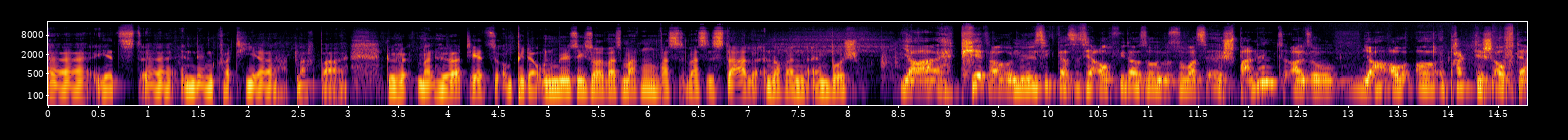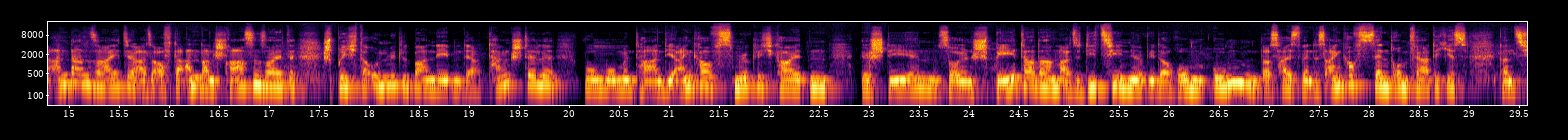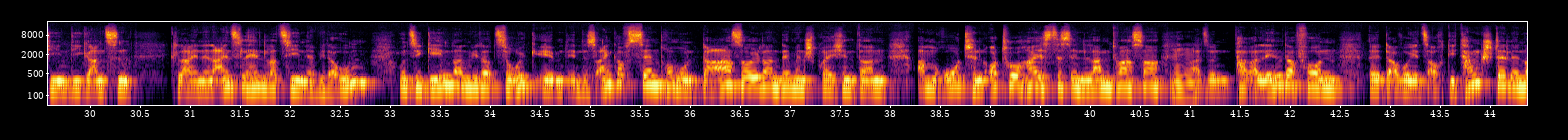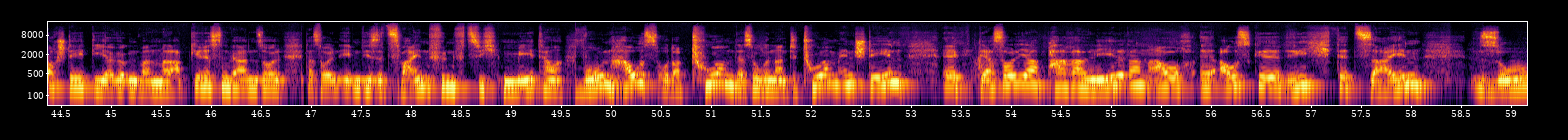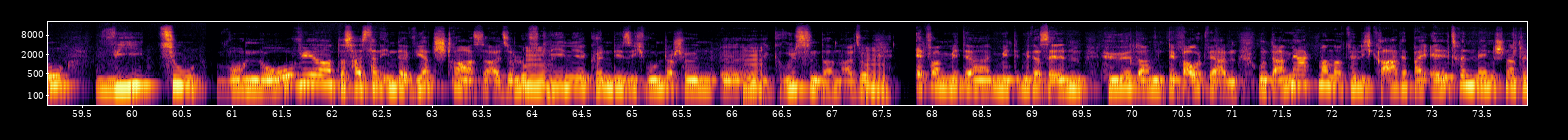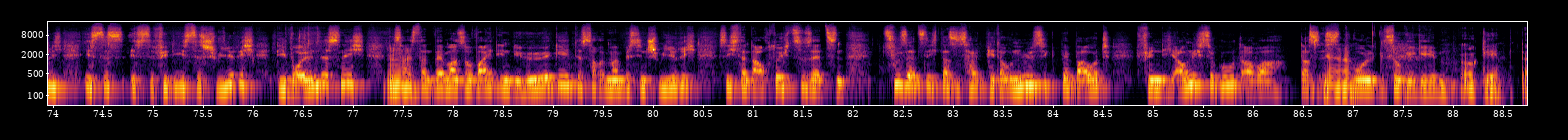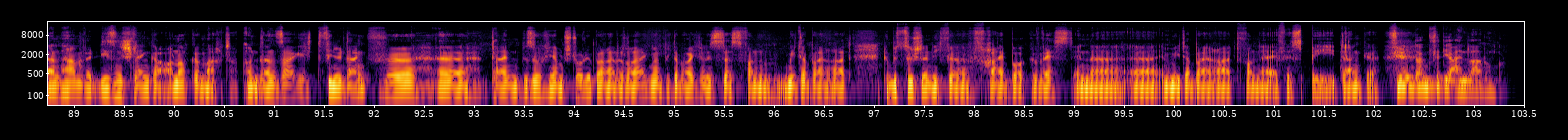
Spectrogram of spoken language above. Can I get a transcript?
jetzt in dem Quartier machbar? Du, man hört jetzt, Peter Unmüßig soll was machen. Was, was ist da noch? Noch in, im Busch? Ja, Peter Unmüßig, das ist ja auch wieder so sowas äh, spannend. Also ja, au, au, praktisch auf der anderen Seite, also auf der anderen Straßenseite, sprich da unmittelbar neben der Tankstelle, wo momentan die Einkaufsmöglichkeiten äh, stehen, sollen später dann, also die ziehen ja wiederum um. Das heißt, wenn das Einkaufszentrum fertig ist, dann ziehen die ganzen kleinen Einzelhändler ziehen ja wieder um und sie gehen dann wieder zurück eben in das Einkaufszentrum und da soll dann dementsprechend dann am Roten Otto heißt es in Landwasser, mhm. also parallel davon, äh, da wo jetzt auch die Tankstelle noch steht, die ja irgendwann mal abgerissen werden soll, da sollen eben diese 52 Meter Wohnhaus oder Turm, der sogenannte Turm entstehen. Äh, der soll ja parallel dann auch äh, ausgerichtet sein, so wie zu Vonovia, das heißt dann in der Wirtstraße, also Luftlinie, können die sich wunderschön äh, mhm. begrüßen dann. Also mhm etwa mit, der, mit, mit derselben Höhe dann bebaut werden. Und da merkt man natürlich gerade bei älteren Menschen natürlich, ist es, ist, für die ist es schwierig, die wollen das nicht. Das mhm. heißt dann, wenn man so weit in die Höhe geht, ist es auch immer ein bisschen schwierig, sich dann da auch durchzusetzen. Zusätzlich, dass es halt Peter Unmüßig bebaut, finde ich auch nicht so gut, aber das ist ja. wohl so gegeben. Okay, dann haben wir diesen Schlenker auch noch gemacht. Und dann sage ich vielen Dank für äh, deinen Besuch hier im Studio Parade Dreieck. Peter Beuchel ist das von Mieterbeirat. Du bist zuständig für Freiburg West in der, äh, im Mieterbeirat von der FSB. Danke. Vielen Dank für die Einladung.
